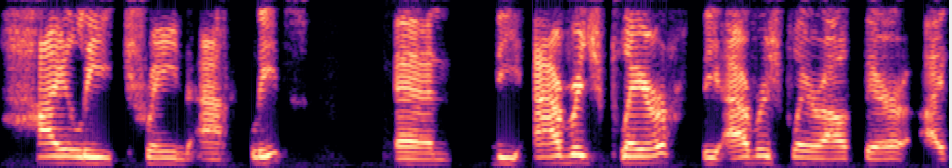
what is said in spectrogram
highly trained athletes. And the average player, the average player out there, I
